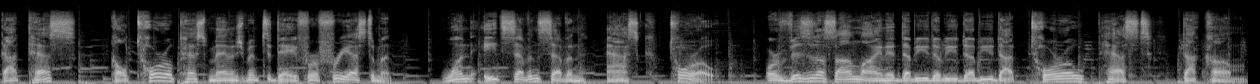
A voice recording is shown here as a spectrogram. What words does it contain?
Got pests? Call Toro Pest Management today for a free estimate. 1 877 Ask Toro or visit us online at www.toropest.com.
